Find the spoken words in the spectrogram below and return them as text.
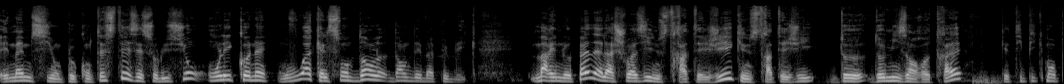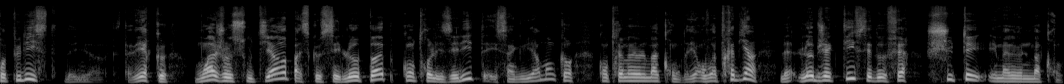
Et même si on peut contester ces solutions, on les connaît, on voit qu'elles sont dans le, dans le débat public. Marine Le Pen, elle a choisi une stratégie qui est une stratégie de, de mise en retrait, qui est typiquement populiste d'ailleurs. C'est-à-dire que moi je soutiens parce que c'est le peuple contre les élites et singulièrement co- contre Emmanuel Macron. D'ailleurs, on voit très bien, l'objectif c'est de faire chuter Emmanuel Macron.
